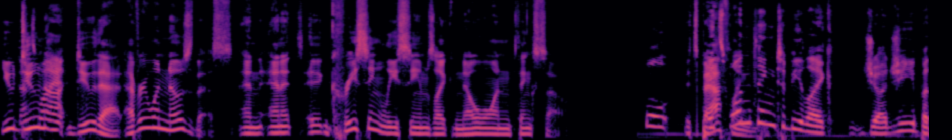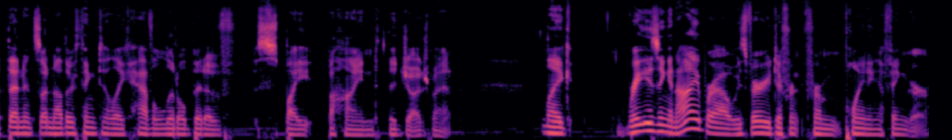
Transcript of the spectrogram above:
You That's do not do that. Everyone knows this, and and it increasingly seems like no one thinks so. Well, It's baffling. it's one thing to be like judgy, but then it's another thing to like have a little bit of spite behind the judgment. Like raising an eyebrow is very different from pointing a finger.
